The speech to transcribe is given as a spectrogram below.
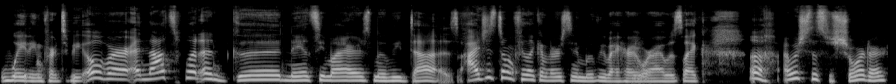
waiting for it to be over. And that's what a good Nancy Meyers movie does. I just don't feel like I've ever seen a movie by her mm. where I was like, oh, I wish this was shorter.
